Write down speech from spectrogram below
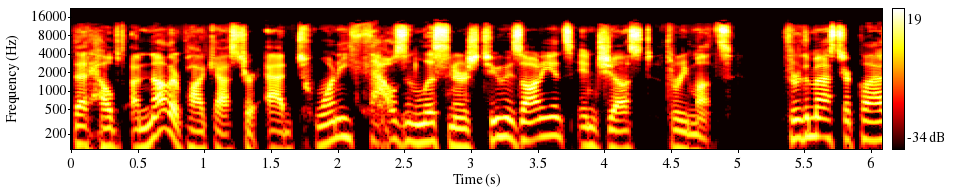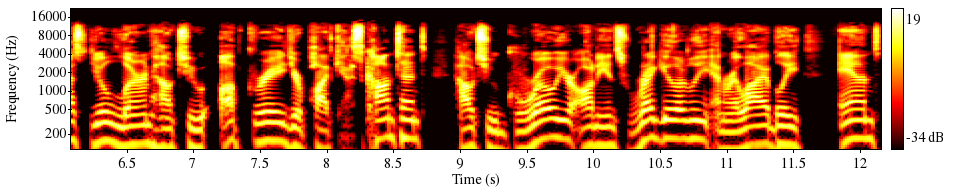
that helped another podcaster add 20,000 listeners to his audience in just three months. Through the masterclass, you'll learn how to upgrade your podcast content, how to grow your audience regularly and reliably, and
